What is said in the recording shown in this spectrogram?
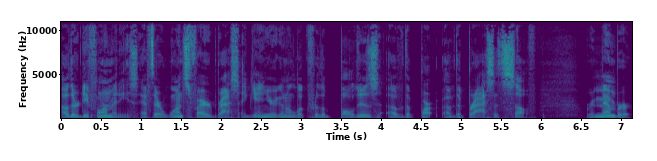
other deformities. If they're once fired brass, again, you're going to look for the bulges of the bar- of the brass itself. Remember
